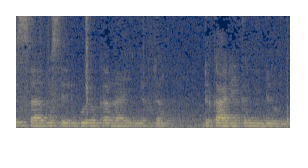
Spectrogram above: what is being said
Isa bi se sai goyo kara inin dan ഇത് കാര്യമൊക്കെ മുന്നിലുള്ളൂ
